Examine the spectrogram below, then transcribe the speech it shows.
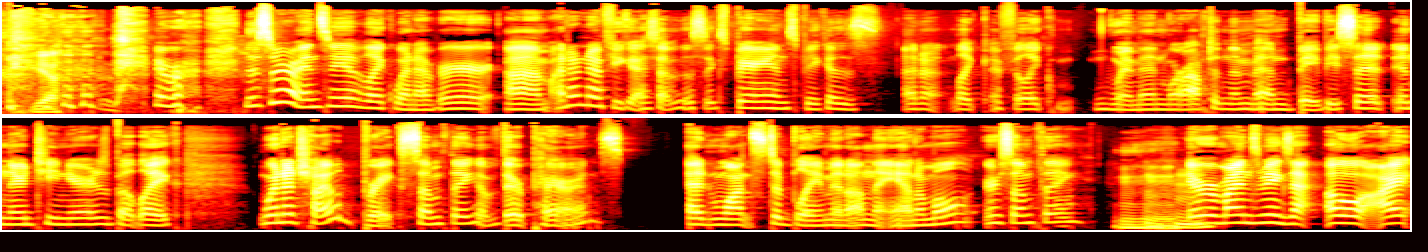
yeah, It this reminds me of like whenever um, I don't know if you guys have this experience because I don't like I feel like women more often than men babysit in their teen years, but like when a child breaks something of their parents and wants to blame it on the animal or something, Mm-hmm. it reminds me exact. Oh, I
